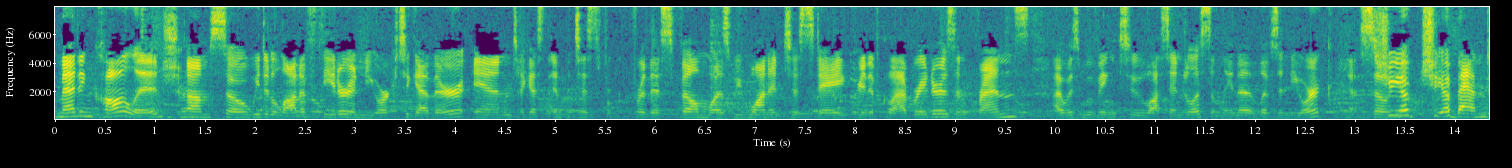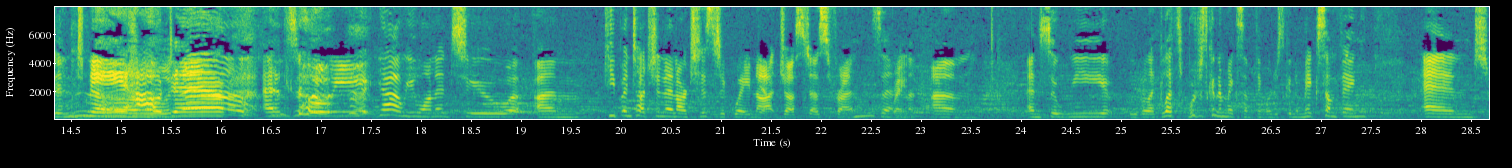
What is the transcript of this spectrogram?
met in college, um, so we did a lot of theater in New York together. And I guess the impetus for, for this film was we wanted to stay creative collaborators and friends. I was moving to Los Angeles, and Lena lives in New York. So she ab- she abandoned me. No, How dare! no. And so we yeah we wanted to um, keep in touch in an artistic way, not just as friends. And Right. And so we we were like let's we're just gonna make something. We're just gonna make something. And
